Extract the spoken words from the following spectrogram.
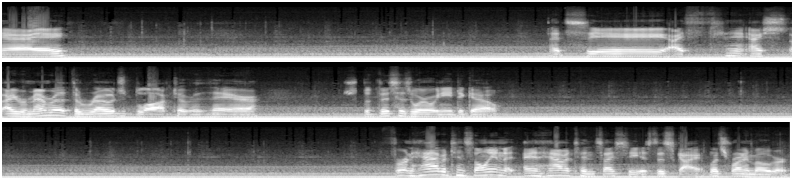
Okay. Let's see. I think I, I remember that the road's blocked over there. So this is where we need to go. For inhabitants, the only inhabitants I see is this guy. Let's run him over.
